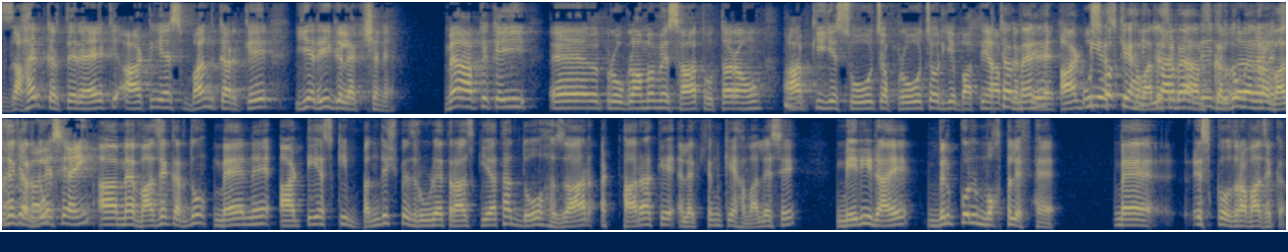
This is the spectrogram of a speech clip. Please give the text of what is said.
ज़ाहिर करते रहे कि आर टी एस बंद करके ये रीग इलेक्शन है। मैं आपके कई प्रोग्रामों में साथ होता रहा हूँ। आपकी ये सोच अप्रोच और ये बातें अच्छा, आप मैंने आरटीएस के हवाले से मैं अर्ज़ कर दूँ मैं वाजे कर दूँ? से आई? मैं वाजे कर दूँ। मैंने आरटीएस की बंदिश पे ज़रूर एतराज़ किया था 2018 के इलेक्शन के हवाले से। मेरी राय बिल्कुल मुख्तलिफ़ है। मैं इसको जरा वाजे कर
